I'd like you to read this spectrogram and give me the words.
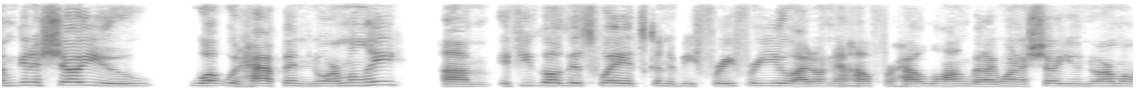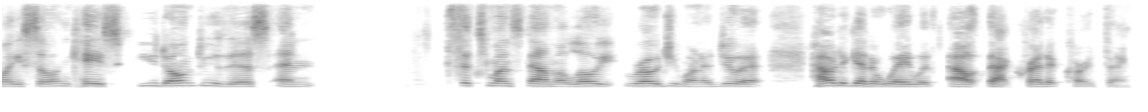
I'm going to show you what would happen normally. Um, if you go this way, it's going to be free for you. I don't know how for how long, but I want to show you normally. So in case you don't do this and six months down the low road you want to do it, how to get away without that credit card thing.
